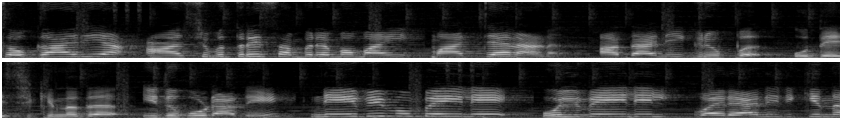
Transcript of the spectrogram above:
സ്വകാര്യ ആശുപത്രി സംരംഭമായി മാറ്റാനാണ് അദാനി ഗ്രൂപ്പ് ഉദ്ദേശിക്കുന്നത്. ഇതുകൂടാതെ നേവി മുംബൈയിലെ ഉൽവേലിൽ വരാനിരിക്കുന്ന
